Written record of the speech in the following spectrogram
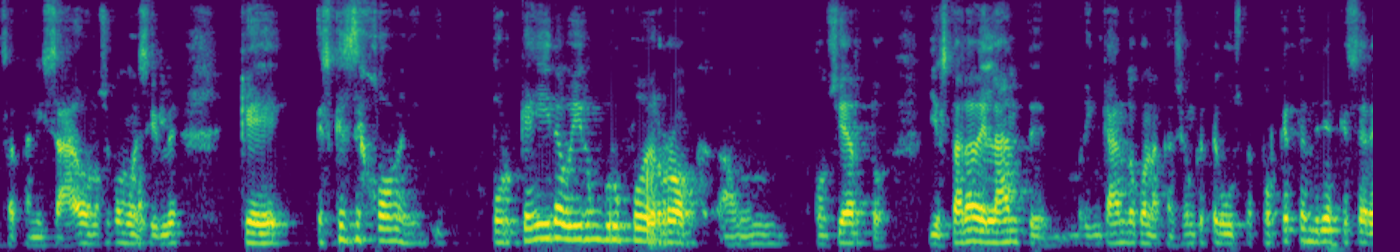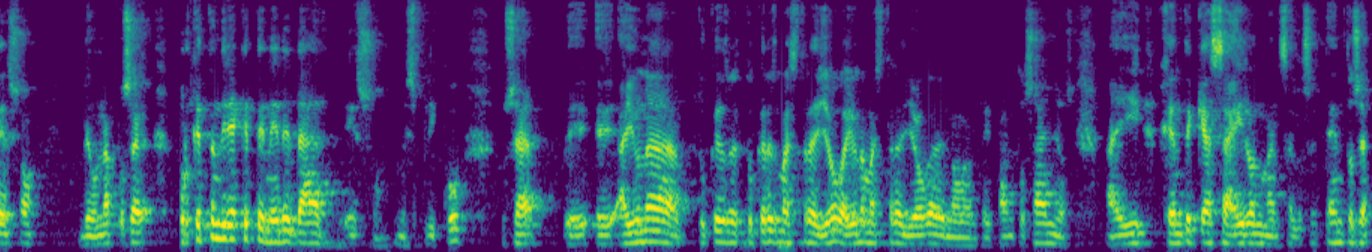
satanizado, no sé cómo decirle, que es que es de joven. ¿Por qué ir a oír un grupo de rock a un concierto y estar adelante brincando con la canción que te gusta? ¿Por qué tendría que ser eso de una, o sea, ¿por qué tendría que tener edad eso? ¿Me explico? O sea, eh, eh, hay una, tú que, tú que eres maestra de yoga, hay una maestra de yoga de noventa y tantos años, hay gente que hace Ironman a los 70, o sea,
